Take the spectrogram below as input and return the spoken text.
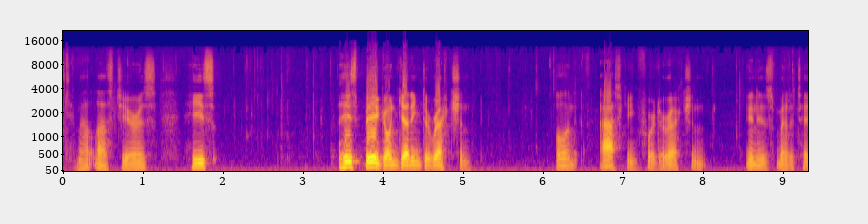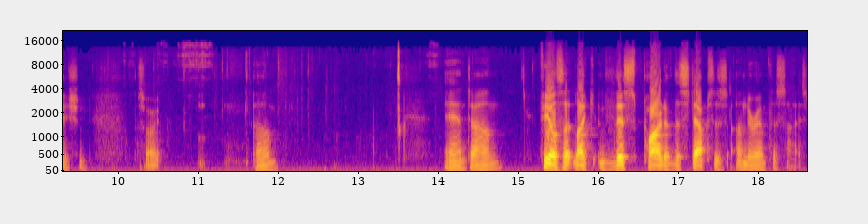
came out last year, is he's he's big on getting direction, on asking for direction in his meditation. Sorry. Um, and um, feels that like this part of the steps is underemphasized,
